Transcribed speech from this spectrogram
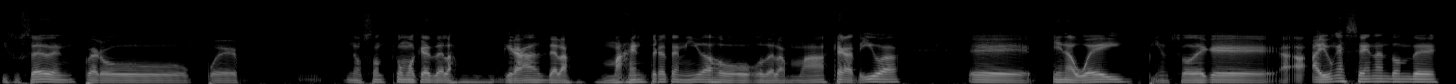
y suceden, pero pues no son como que de las de las más entretenidas o, de las más creativas. Eh, in a way, pienso de que hay una escena en donde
